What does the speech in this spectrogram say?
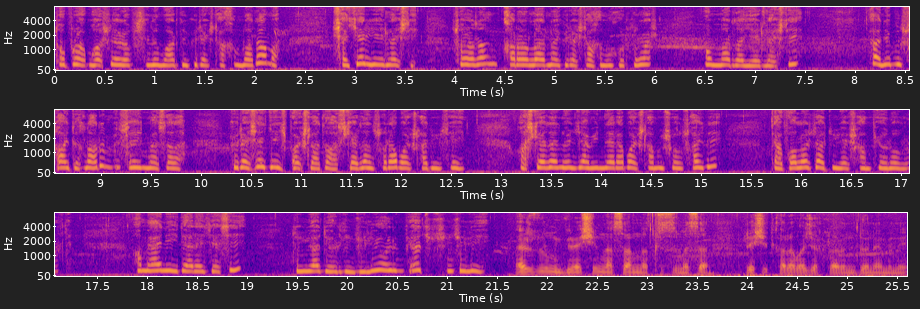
Toprak Mahsulleri Ofisi'nin vardı güreş takımları ama Şeker yerleşti. Sonradan kararlarına güreş takımı kurdular. Onlar da yerleşti. Yani bu saydıklarım Hüseyin mesela güreşe geç başladı. Askerden sonra başladı Hüseyin. Askerden önce minlere başlamış olsaydı defalarca dünya şampiyonu olurdu. Ama en iyi derecesi dünya dördüncülüğü, olimpiyat üçüncülüğü. Erzurum'un güreşini nasıl anlatırsınız? Mesela Reşit Karabacakların dönemini.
